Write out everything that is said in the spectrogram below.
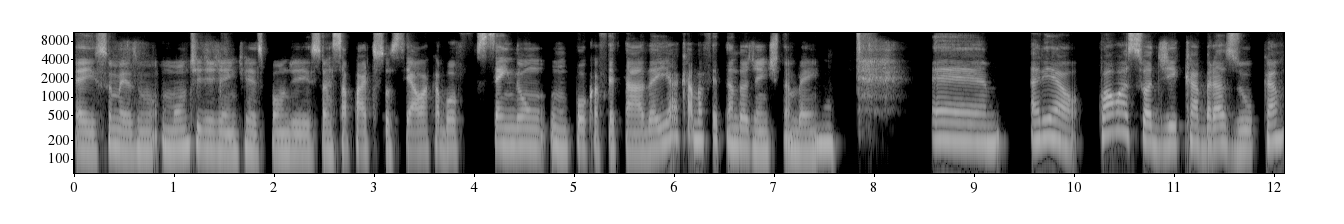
é isso mesmo. Um monte de gente responde isso. Essa parte social acabou sendo um, um pouco afetada e acaba afetando a gente também, né? É, Ariel, qual a sua dica brazuca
